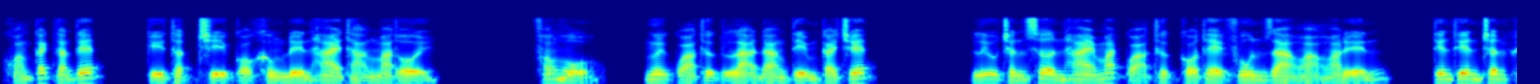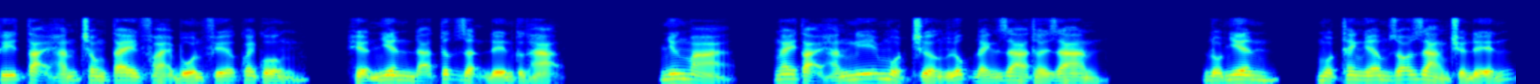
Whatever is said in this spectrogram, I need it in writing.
khoảng cách gắn Tết, kỳ thật chỉ có không đến hai tháng mà thôi. Phong hổ, ngươi quả thực là đang tìm cái chết. Lưu Trấn Sơn hai mắt quả thực có thể phun ra hỏa hoa đến, tiên thiên chân khí tại hắn trong tay phải bốn phía quay cuồng, hiển nhiên đã tức giận đến cực hạn. Nhưng mà, ngay tại hắn nghĩ một trường lúc đánh ra thời gian. Đột nhiên, một thanh âm rõ ràng truyền đến.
